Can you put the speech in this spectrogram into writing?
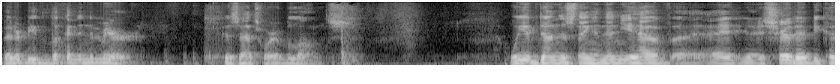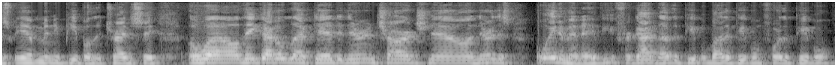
Better be looking in the mirror because that's where it belongs. We have done this thing and then you have uh, I, I share that because we have many people that try to say oh well they got elected and they're in charge now and they're this. Oh, wait a minute have you forgotten other people by the people and for the people?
